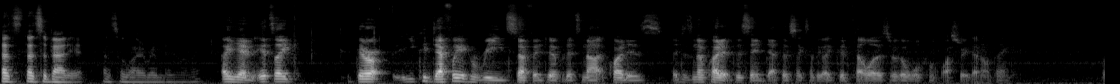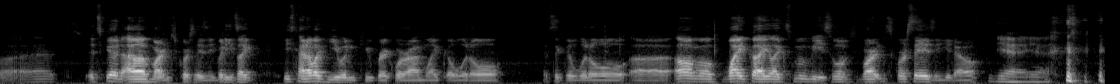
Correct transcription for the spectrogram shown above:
That's that's about it. That's all I remember. Of Again, it's like there are you could definitely like, read stuff into it, but it's not quite as it doesn't have quite the same depth as like something like Goodfellas or The Wolf of Wall Street. I don't think, but it's good. I love Martin Scorsese, but he's like he's kind of like you and Kubrick, where I'm like a little. It's like a little. Uh, oh, I'm a white guy who likes movies. Well, it's Martin Scorsese, you know. Yeah, yeah.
